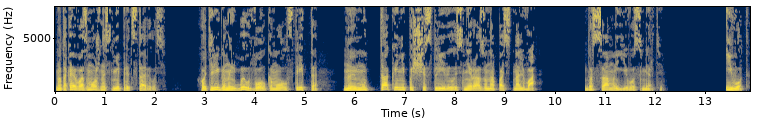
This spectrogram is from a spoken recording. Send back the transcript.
Но такая возможность не представилась. Хоть Риган и был волком Уолл-стрита, но ему так и не посчастливилось ни разу напасть на льва до самой его смерти. И вот,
